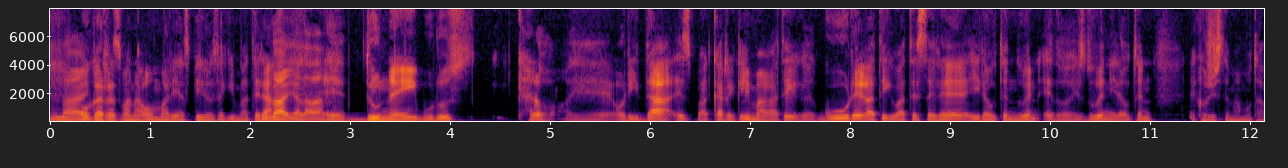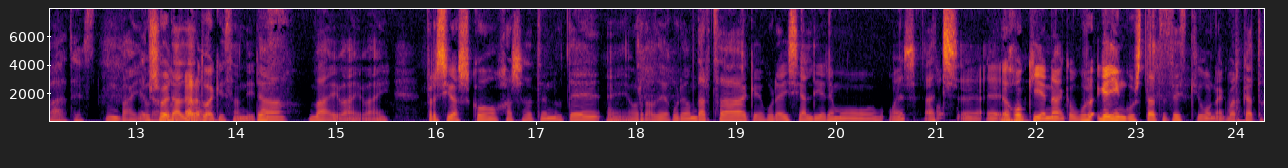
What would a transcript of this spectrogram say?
Bai, okerrez banago, Maria Azpirozekin batera. bai, ala da. E, dunei buruz Claro, e, hori da ez bakarrik klimagatik, guregatik batez ere irauten duen edo ez duen irauten ekosistema mota bat, ez? Bai, oso eraldatuak izan dira. Bai, bai, bai. Presio asko jasaten dute, eh, hor daude gure ondartzak, eh, gure aisialdi eremu, ez? Ats, eh, egokienak, gu- gehien gustatzen zaizkigunak, barkatu.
